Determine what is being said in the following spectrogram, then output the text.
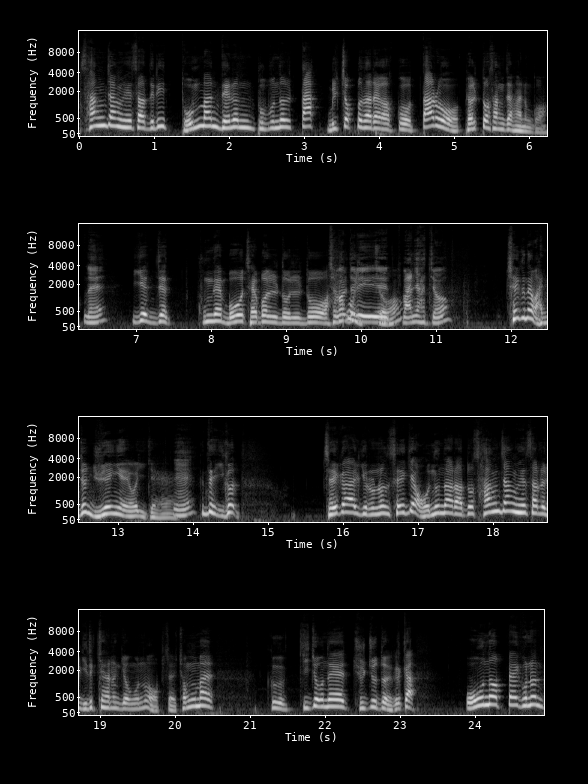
상장 회사들이 돈만 되는 부분을 딱 물적 분할해 갖고 따로 별도 상장하는 거. 네. 이게 이제 국내 모 재벌들도 재벌들이 하고 있죠. 많이 하죠. 최근에 완전 유행이에요, 이게. 예. 근데 이거 제가 알기로는 세계 어느 나라도 상장 회사를 이렇게 하는 경우는 없어요. 정말 그 기존의 주주들 그러니까 오너 빼고는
